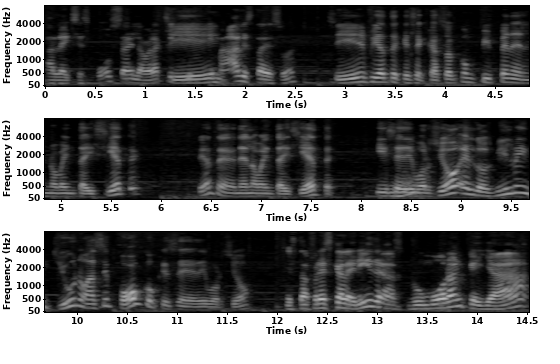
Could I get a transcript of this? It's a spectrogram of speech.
a la ex esposa, y la verdad que Sí. qué, mal está eso, ¿eh? Sí, fíjate que se casó con Pippen en el 97, fíjate, en el 97, y se divorció el 2021, hace poco que se divorció. Está fresca la herida. Rumoran que ya,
